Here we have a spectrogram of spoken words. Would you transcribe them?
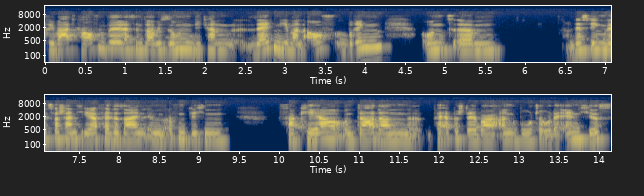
privat kaufen will. Das sind, glaube ich, Summen, die kann selten jemand aufbringen. Und ähm, deswegen wird es wahrscheinlich eher Fälle sein im öffentlichen Verkehr und da dann per App bestellbare Angebote oder ähnliches.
